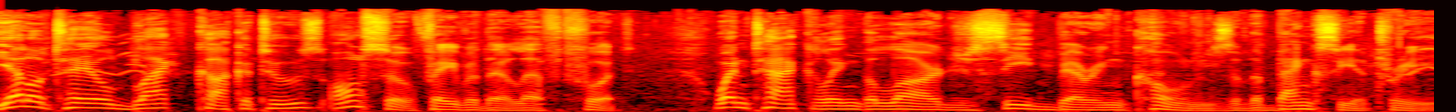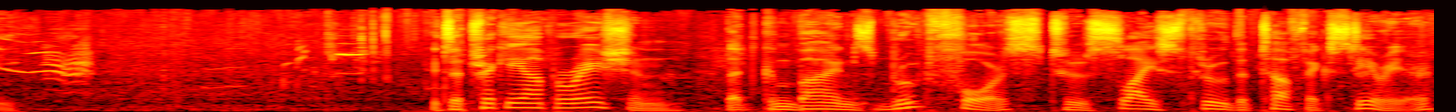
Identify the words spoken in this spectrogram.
Yellow-tailed black cockatoos also favor their left foot when tackling the large seed-bearing cones of the Banksia tree. It's a tricky operation that combines brute force to slice through the tough exterior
